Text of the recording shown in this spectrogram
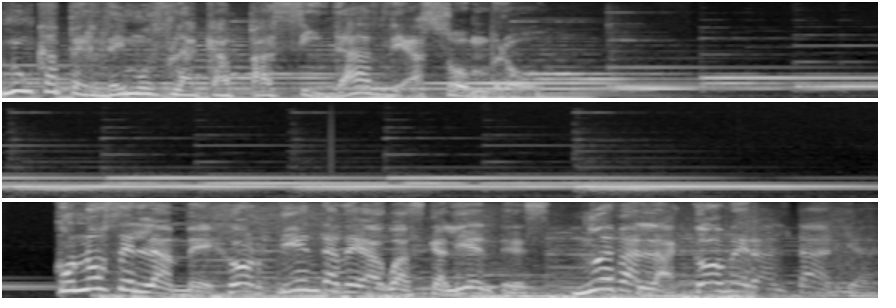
nunca perdemos la capacidad de asombro. Conoce la mejor tienda de Aguascalientes, Nueva La Comer Altaria,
